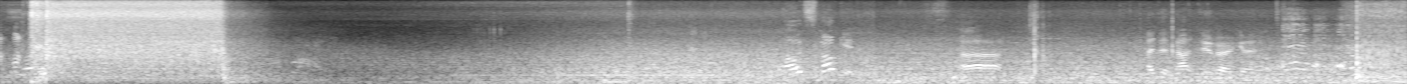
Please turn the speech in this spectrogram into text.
oh, it's smoking. Uh, I did not do very good.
